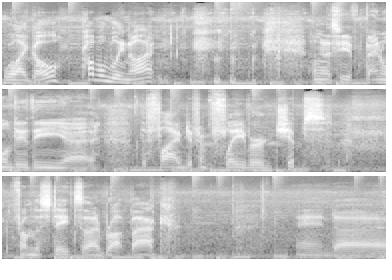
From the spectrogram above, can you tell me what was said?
will I go? Probably not. I'm gonna see if Ben will do the uh, the five different flavored chips from the states that I brought back, and uh,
